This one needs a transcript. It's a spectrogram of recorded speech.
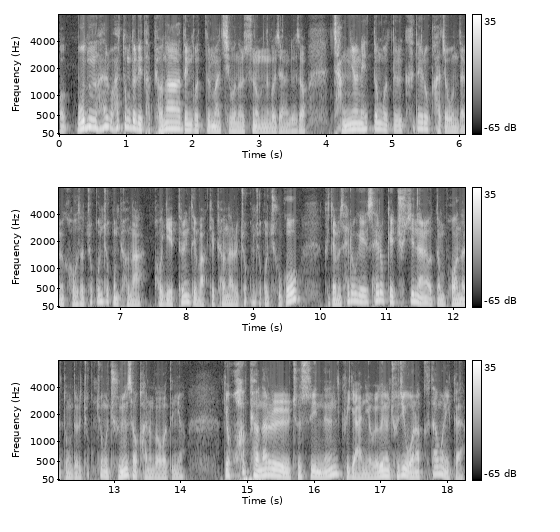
어, 모든 활동들이 다 변화된 것들만 집어넣을 수는 없는 거잖아요. 그래서 작년에 했던 것들을 그대로 가져온 다음에 거기서 조금 조금 변화, 거기에 트렌드에 맞게 변화를 조금 조금 주고 그다음에 새롭게 새롭게 추진할 어떤 보안 활동들을 조금 조금 주면서 가는 거거든요. 이게 확 변화를 줄 수 있는 그게 아니에요. 왜 그냥 조직이 워낙 크다 보니까요.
